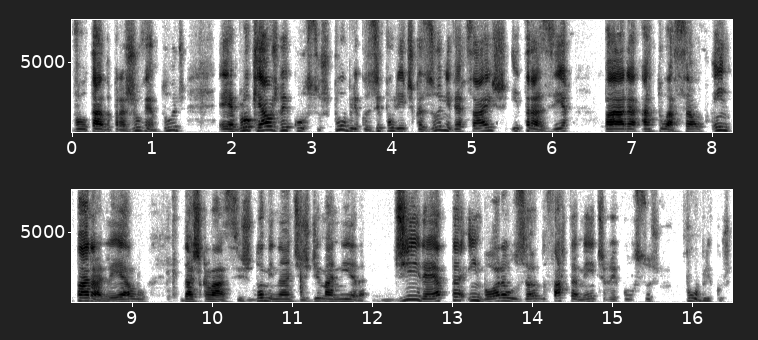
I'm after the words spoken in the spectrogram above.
voltado para a juventude, é, bloquear os recursos públicos e políticas universais e trazer para atuação em paralelo das classes dominantes de maneira direta, embora usando fartamente recursos públicos.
